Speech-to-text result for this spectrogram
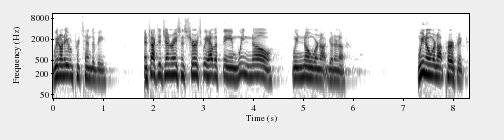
We don't even pretend to be. In fact, at Generations Church, we have a theme. We know, we know we're not good enough. We know we're not perfect.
